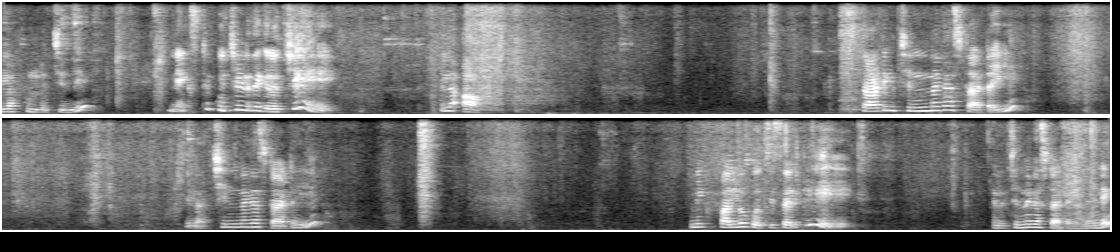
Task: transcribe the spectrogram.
ఇలా ఫుల్ వచ్చింది. నెక్స్ట్ కుచ్చిళ్ళ దగ్గర వచ్చి ఇలా ఆఫ్. స్టార్టింగ్ చిన్నగా స్టార్ట్ అయ్యి ఇలా చిన్నగా స్టార్ట్ అయ్యి మీకు పళ్ళుకి వచ్చేసరికి ఇలా చిన్నగా స్టార్ట్ అయిందండి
